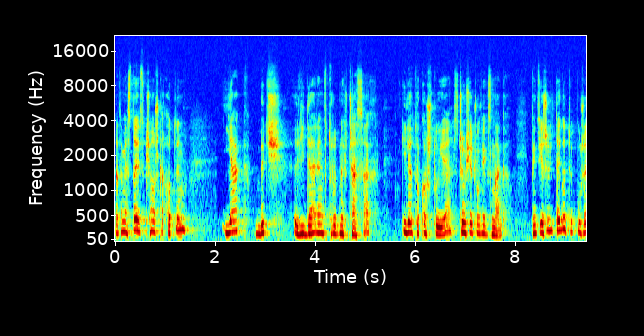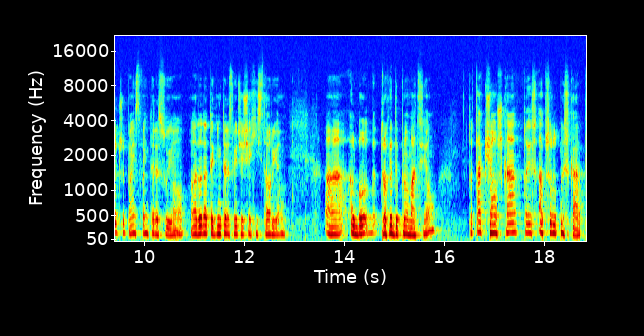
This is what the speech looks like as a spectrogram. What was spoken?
natomiast to jest książka o tym, jak być liderem w trudnych czasach, ile to kosztuje, z czym się człowiek zmaga. Więc jeżeli tego typu rzeczy Państwa interesują, a na dodatek interesujecie się historią a, albo trochę dyplomacją, to ta książka to jest absolutny skarb.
